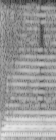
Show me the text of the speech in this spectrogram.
Bye.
